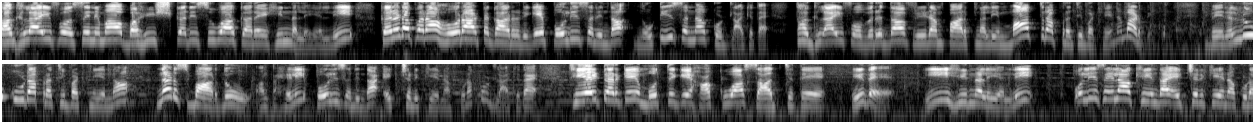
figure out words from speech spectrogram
ತಗ್ಲೈಫ್ ಸಿನಿಮಾ ಬಹಿಷ್ಕರಿಸುವ ಕರೆ ಹಿನ್ನೆಲೆಯಲ್ಲಿ ಕನ್ನಡ ಪರ ಹೋರಾಟಗಾರರಿಗೆ ಪೊಲೀಸರಿಂದ ನೋಟಿಸ್ ಅನ್ನ ಕೊಡಲಾಗಿದೆ ತಗ್ಲೈಫ್ ವಿರುದ್ಧ ಫ್ರೀಡಂ ಪಾರ್ಕ್ನಲ್ಲಿ ಮಾತ್ರ ಪ್ರತಿಭಟನೆಯನ್ನು ಮಾಡಬೇಕು. ಬೇರೆಲ್ಲೂ ಕೂಡ ಪ್ರತಿಭಟನೆಯನ್ನ ನಡೆಸಬಾರದು ಅಂತ ಹೇಳಿ ಪೊಲೀಸರಿಂದ ಎಚ್ಚರಿಕೆಯನ್ನ ಕೂಡ ಕೊಡಲಾಗಿದೆ. ಥಿಯೇಟರ್ಗೆ ಮುತ್ತಿಗೆ ಹಾಕುವ ಸಾಧ್ಯತೆ ಇದೆ. ಈ ಹಿನ್ನೆಲೆಯಲ್ಲಿ ಪೊಲೀಸ್ ಇಲಾಖೆಯಿಂದ ಎಚ್ಚರಿಕೆಯನ್ನು ಕೂಡ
